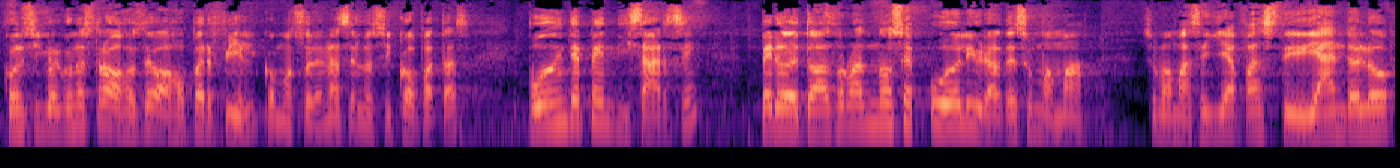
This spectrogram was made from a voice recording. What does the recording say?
Consiguió algunos trabajos de bajo perfil, como suelen hacer los psicópatas, pudo independizarse, pero de todas formas no se pudo librar de su mamá. Su mamá seguía fastidiándolo,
